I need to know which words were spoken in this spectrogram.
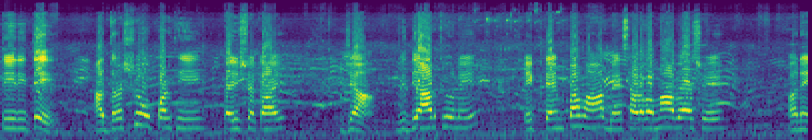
તે રીતે આ દ્રશ્યો ઉપરથી કહી શકાય. જ્યાં વિદ્યાર્થીઓને એક ટેમ્પામાં બેસાડવામાં આવ્યા છે અને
